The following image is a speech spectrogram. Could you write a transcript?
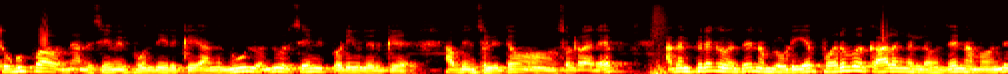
தொகுப்பாக வந்து அந்த சேமிப்பு வந்து இருக்குது அந்த நூல் வந்து ஒரு சேமிப்பு வடிவில் இருக்குது அப்படின்னு சொல்லிட்டும் சொல்கிறாரு அதன் பிறகு வந்து நம்மளுடைய பருவ காலங்களில் வந்து நம்ம வந்து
